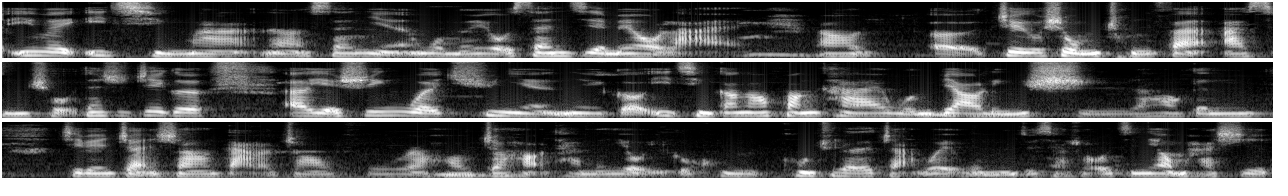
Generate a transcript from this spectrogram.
因为疫情嘛，那三年我们有三届没有来，然后。呃，这个是我们重返 Art Central，但是这个呃也是因为去年那个疫情刚刚放开，我们比较临时，然后跟这边展商打了招呼，然后正好他们有一个空空出来的展位，我们就想说，哦，今年我们还是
